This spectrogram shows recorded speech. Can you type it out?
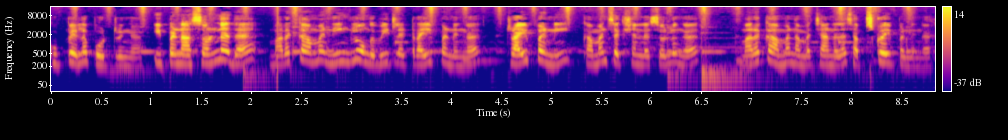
குப்பையில் போட்டுருங்க. இப்போ நான் சொன்னதை மறக்காம நீங்களும் உங்கள் வீட்டில் ட்ரை பண்ணுங்க. ட்ரை பண்ணி கமெண்ட் செக்ஷனில் சொல்லுங்க. மறக்காம நம்ம சேனலை சப்ஸ்கிரைப் பண்ணுங்கள்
